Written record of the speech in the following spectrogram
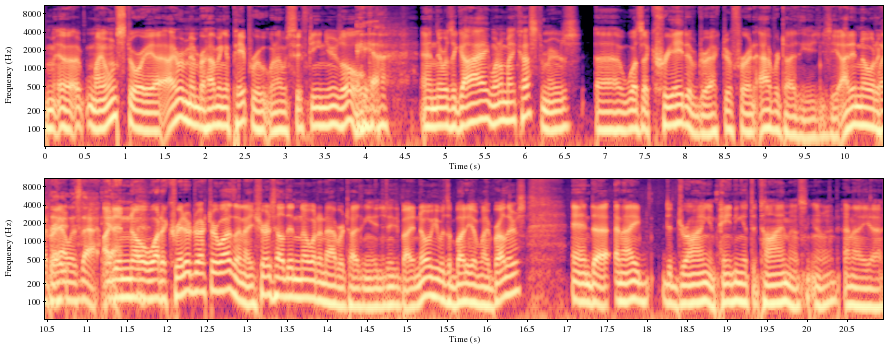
uh, my own story. I, I remember having a paper route when I was 15 years old. Yeah. And there was a guy, one of my customers, uh, was a creative director for an advertising agency. I didn't know what a What the creative- hell is that? I didn't know what a creative director was, and I sure as hell didn't know what an advertising agency. But I know he was a buddy of my brother's, and uh, and I did drawing and painting at the time. I you know, and I. Uh,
